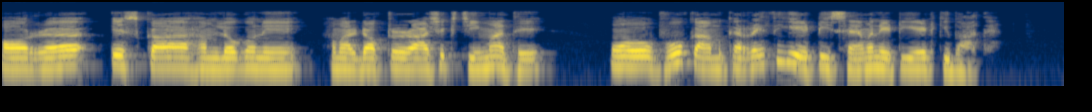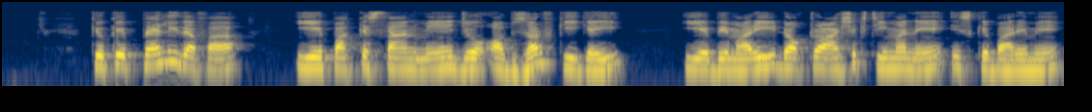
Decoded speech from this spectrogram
और इसका हम लोगों ने, हमारे डॉक्टर आशिक चीमा थे, वो वो काम कर रहे थे, ये एटी सेवन, एटी एट की बात है। क्योंकि पहली दफ़ा ये पाकिस्तान में जो ऑब्ज़र्व की गई, ये बीमारी डॉक्टर आशिक चीमा ने इसके बारे में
